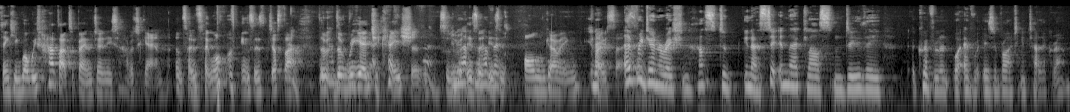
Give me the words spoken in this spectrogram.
thinking, well, we've had that debate, we don't need to have it again. And so, so one of the things is just that the, the re-education sort of is, a, is an ongoing You know, process. every generation has to, you know, sit in their class and do the equivalent, whatever it is, of writing a telegram.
